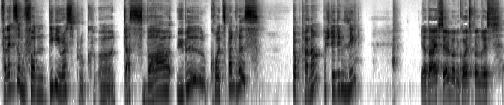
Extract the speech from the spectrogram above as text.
Verletzung von Didi Westbrook. Äh, das war übel. Kreuzbandriss. Doc Tanner, bestätigen Sie? Ja, da ich selber den Kreuzbandriss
